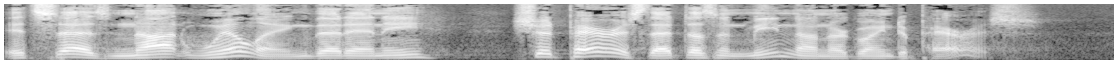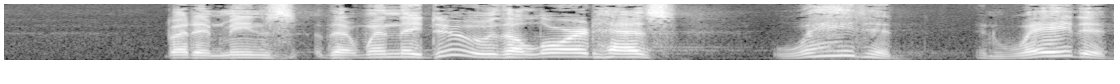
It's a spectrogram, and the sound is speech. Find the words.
it says, not willing that any should perish. That doesn't mean none are going to perish. But it means that when they do, the Lord has waited and waited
